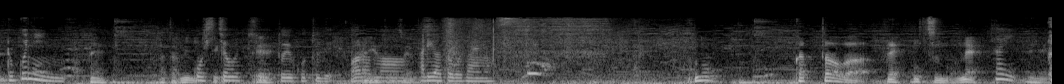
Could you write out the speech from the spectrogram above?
6人ね、また見にご視聴中とえいうことで、あらありがとうごまざいます。あありがとうございます。えこの方はねいつもね、はい。えー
